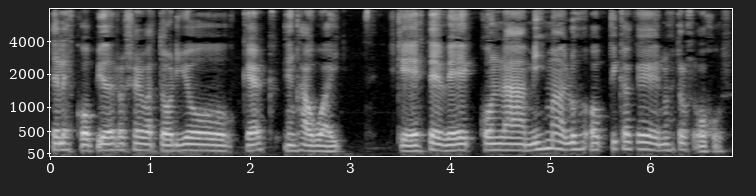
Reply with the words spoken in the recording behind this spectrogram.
telescopio del observatorio Keck en Hawái, que este ve con la misma luz óptica que nuestros ojos.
